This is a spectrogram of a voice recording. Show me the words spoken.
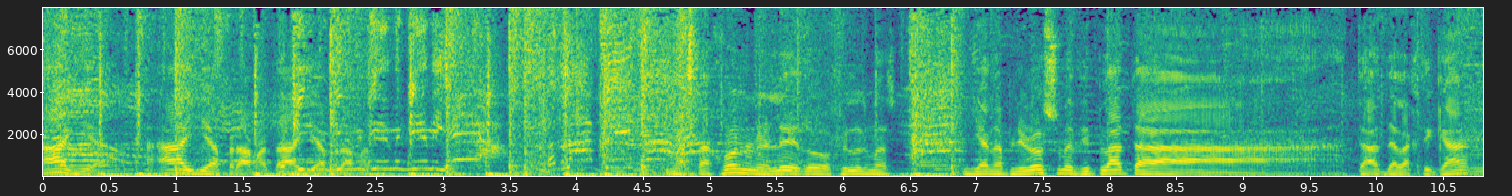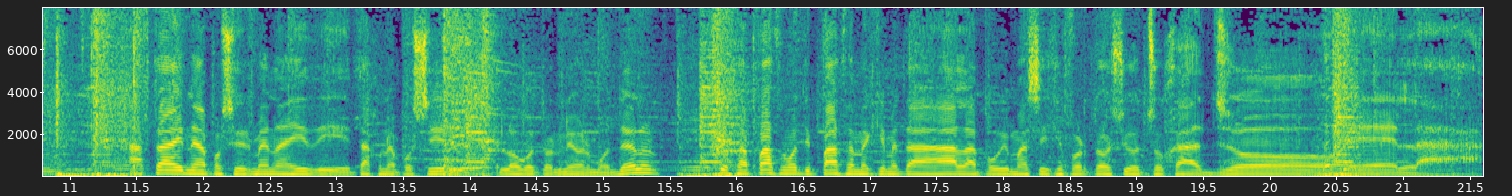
Άγια, άγια πράγματα, άγια πράγματα Μας ταχώνουνε λέει εδώ ο φίλος μας Για να πληρώσουμε διπλά τα, τα ανταλλακτικά. Αυτά είναι αποσυρμένα ήδη Τα έχουν αποσύρει λόγω των νέων μοντέλων Και θα πάθουμε ότι πάθαμε και με τα άλλα Που μας είχε φορτώσει ο Τσοχατζό. Έλα.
